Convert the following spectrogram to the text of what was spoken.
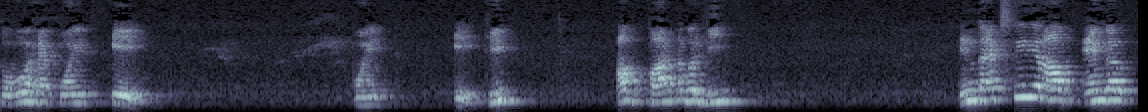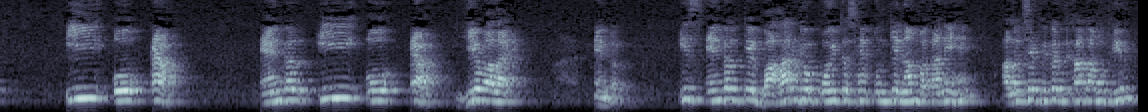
तो वो है पॉइंट ए पॉइंट ए ठीक? अब part number B in the exterior of angle E O F angle E O F ये वाला एंगल इस एंगल के बाहर जो पॉइंट्स हैं, उनके नाम बताने हैं। अलग से फिगर दिखाता हूँ फिर।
